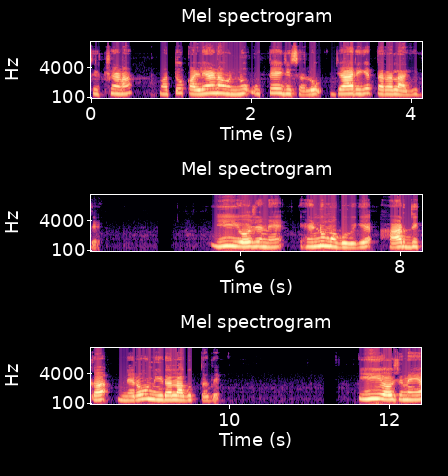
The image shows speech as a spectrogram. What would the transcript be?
ಶಿಕ್ಷಣ ಮತ್ತು ಕಲ್ಯಾಣವನ್ನು ಉತ್ತೇಜಿಸಲು ಜಾರಿಗೆ ತರಲಾಗಿದೆ. ಈ ಯೋಜನೆ ಹೆಣ್ಣು ಮಗುವಿಗೆ ಆರ್ಥಿಕ ನೆರವು ನೀಡಲಾಗುತ್ತದೆ. ಈ ಯೋಜನೆಯ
